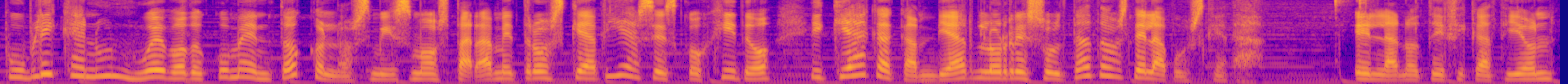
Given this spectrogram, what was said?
publiquen un nuevo documento con los mismos parámetros que habías escogido y que haga cambiar los resultados de la búsqueda. En la notificación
